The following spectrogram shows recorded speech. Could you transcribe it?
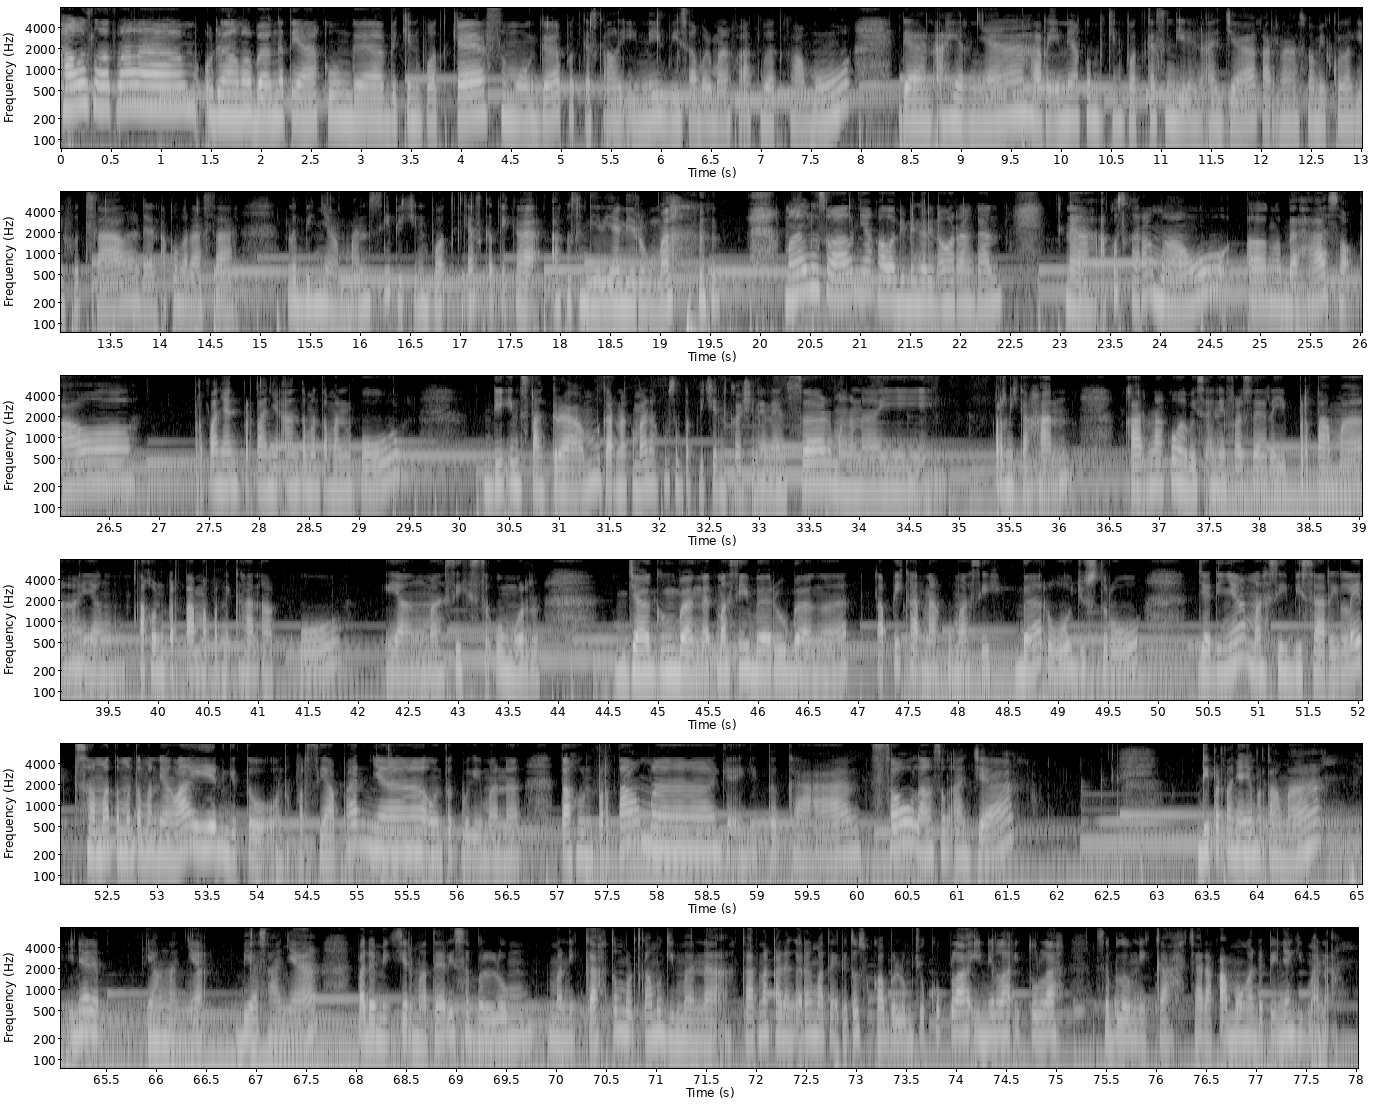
Halo selamat malam. Udah lama banget ya aku nggak bikin podcast. Semoga podcast kali ini bisa bermanfaat buat kamu. Dan akhirnya hari ini aku bikin podcast sendirian aja Karena suamiku lagi futsal Dan aku merasa lebih nyaman sih bikin podcast ketika aku sendirian di rumah. Malu soalnya kalau didengerin orang kan. Nah aku sekarang mau uh, ngebahas soal pertanyaan-pertanyaan teman-temanku di Instagram karena kemarin aku sempat bikin question and answer mengenai pernikahan karena aku habis anniversary pertama yang tahun pertama pernikahan aku yang masih seumur jagung banget, masih baru banget. Tapi karena aku masih baru justru jadinya masih bisa relate sama teman-teman yang lain gitu untuk persiapannya untuk bagaimana tahun pertama kayak gitu kan so langsung aja di pertanyaan yang pertama ini ada yang nanya biasanya pada mikir materi sebelum menikah tuh menurut kamu gimana? Karena kadang-kadang materi itu suka belum cukup lah, inilah itulah sebelum nikah. Cara kamu ngadepinnya gimana?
